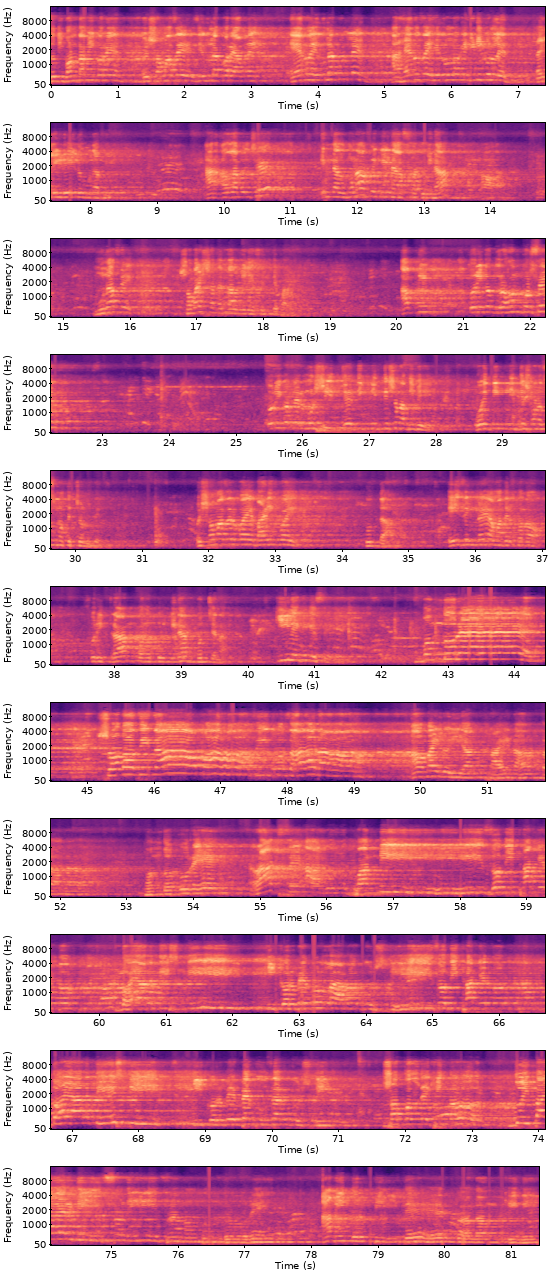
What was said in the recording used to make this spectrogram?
যদি বন্ডামি করেন, ওই সমাজে যেগুলা করে আপনি, হেন এগুলা করলেন, আর হেন যাই হেগুলোকে হিড়ি করলেন, তাইলে হিড়েই হলো মুনাফিক। আর আল্লাহ বলছে, ইন্নাল মুনাফিকিনা আসফাকু মিনা মুনাফিক সবার সাথে তাল মিলিয়ে ফিরতে পারে। আপনি তরিকত গ্রহণ করছেন, তরিকতের মুর্শিদ যে দিক নির্দেশনা দিবে, ওই দিক নির্দেশনা মতে চলবে। ওই সমাজের বয়ে বাড়ির বয়ে উদ্যান এই জন্যই আমাদের কোনো পরিত্রাণ, কোনো কুলকিনার হচ্ছে না। কি লেগে গেছে? বন্ধুরে! সমাধি না মাহাজি গো যারা, আমায় লইয়া খায় না তারা। বন্ধ করে রাখছে আগুন পানি যদি থাকে তোর দয়ার দৃষ্টি কি করবে বললার গোষ্ঠী? যদি থাকে তোর দয়ার দৃষ্টি কি করবে বেবুজার গোষ্ঠী? সকল দেখি তোর দুই পায়ের নিচুনি প্রাণ আমি তোর পীড়িতের কলম কিনি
